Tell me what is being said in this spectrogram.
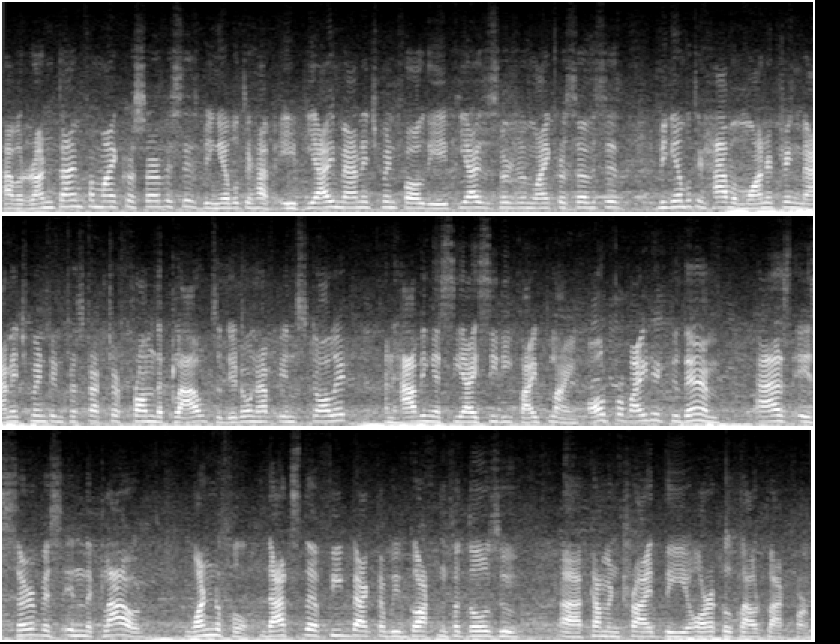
have a runtime for microservices, being able to have API management for all the APIs associated with microservices, being able to have a monitoring management infrastructure from the cloud so they don't have to install it, and having a CI-CD pipeline, all provided to them as a service in the cloud. Wonderful, that's the feedback that we've gotten for those who've uh, come and tried the Oracle Cloud Platform.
